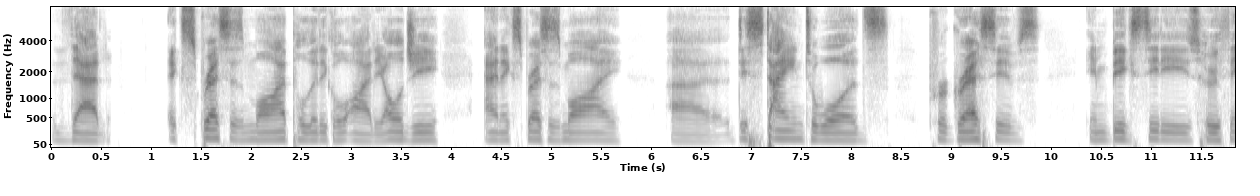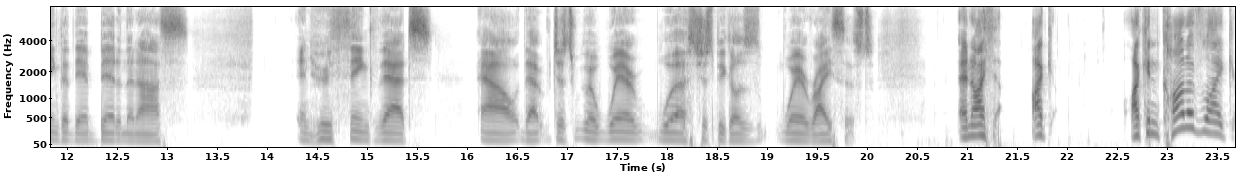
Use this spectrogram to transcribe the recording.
that expresses my political ideology and expresses my uh, disdain towards progressives in big cities who think that they're better than us and who think that our that just we're worse just because we're racist. And i th- i i can kind of like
